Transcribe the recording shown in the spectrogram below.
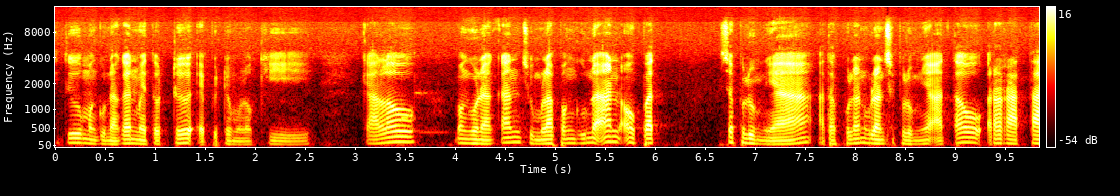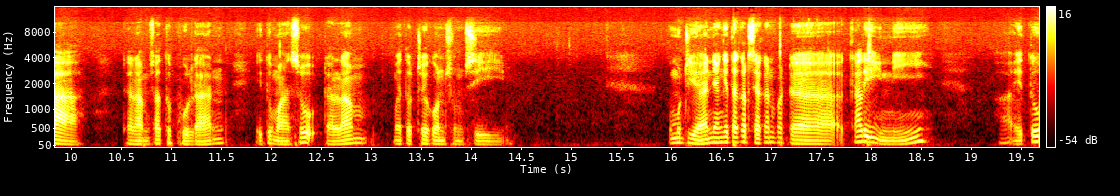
Itu menggunakan metode epidemiologi. Kalau menggunakan jumlah penggunaan obat sebelumnya atau bulan-bulan sebelumnya atau rata dalam satu bulan itu masuk dalam metode konsumsi. Kemudian yang kita kerjakan pada kali ini eh, itu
